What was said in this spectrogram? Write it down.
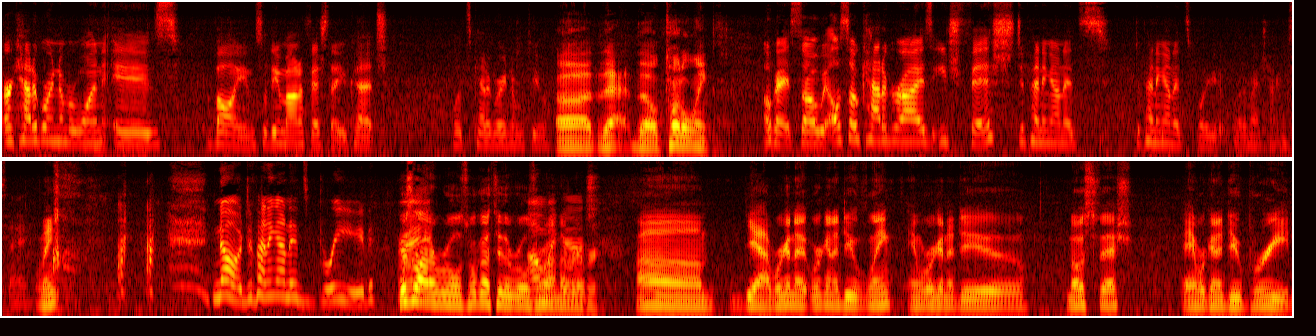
or category number one is volume, so the amount of fish that you catch. What's category number two? Uh, that the total length. Okay, so we also categorize each fish depending on its depending on its what, you, what am I trying to say? Length. No, depending on its breed. There's a lot of rules. We'll go through the rules Oh around the river. Um, yeah, we're gonna we're gonna do length and we're gonna do most fish, and we're gonna do breed.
